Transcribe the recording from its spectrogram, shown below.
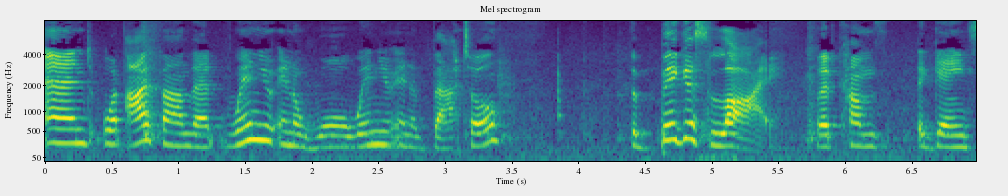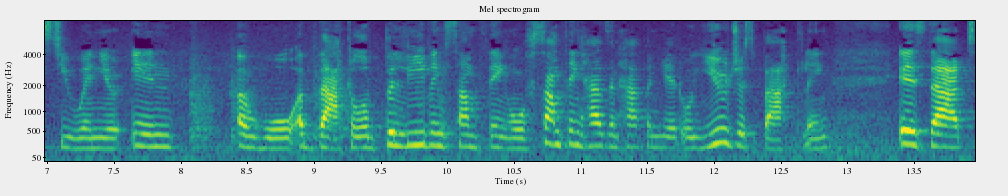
and what I found that when you're in a war, when you're in a battle, the biggest lie that comes against you when you're in a war, a battle of believing something, or if something hasn't happened yet, or you're just battling, is that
